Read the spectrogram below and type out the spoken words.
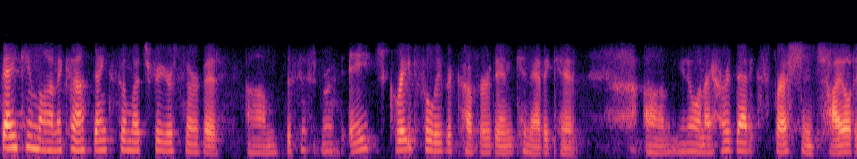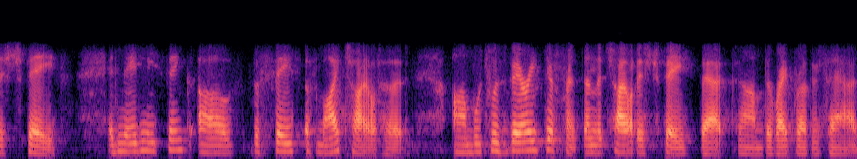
Thank you, Monica. Thanks so much for your service. Um, this is Ruth H., gratefully recovered in Connecticut. Um, you know, when I heard that expression, childish faith, it made me think of the faith of my childhood, um, which was very different than the childish faith that um, the Wright brothers had.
